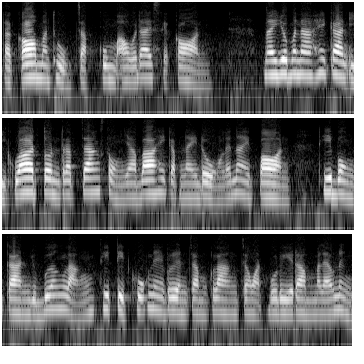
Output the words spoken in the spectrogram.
แต่ก็มาถูกจับกลุมเอาไว้ได้เสียก่อน นายโยมนาให้การอีกว่าตนรับจ้างส่งยาบ้าให้กับนายโด่งและนายปอน ที่บงการอยู่เบื้องหลังที่ติดคุกในเรือนจำกลางจังหวัดบุรีรัมย์มาแล้วหนึ่ง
